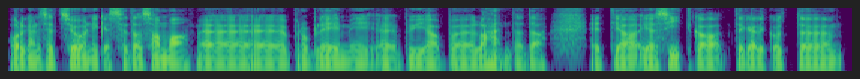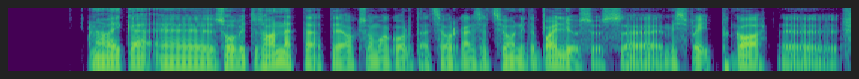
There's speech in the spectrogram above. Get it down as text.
organisatsiooni, kes sedasama äh, probleemi püüab lahendada. et ja, ja siit ka tegelikult no väike äh, soovitus annetajate jaoks omakorda, et see organisatsioonide paljusus, äh, mis võib ka äh,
